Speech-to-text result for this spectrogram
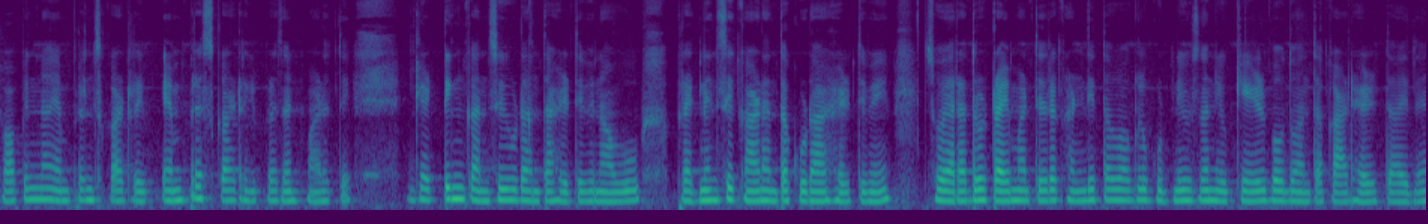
ಶಾಪಿಂಗ್ನ ಎಂಪ್ರೆನ್ಸ್ ಕಾರ್ಡ್ ರಿ ಎಂಪ್ರೆಸ್ ಕಾರ್ಡ್ ರೀಪ್ರೆಸೆಂಟ್ ಮಾಡುತ್ತೆ. ಗೆಟ್ಟಿಂಗ್ ಕನ್ಸೀವ್ಡ್ ಅಂತ ಹೇಳ್ತೀವಿ ನಾವು. ಪ್ರೆಗ್ನೆನ್ಸಿ ಕಾರ್ಡ್ ಅಂತ ಕೂಡ ಹೇಳ್ತೀವಿ. ಸೊ ಯಾರಾದರೂ ಟ್ರೈ ಮಾಡ್ತಿದ್ರೆ ಖಂಡಿತವಾಗ್ಲೂ ಗುಡ್ ನ್ಯೂಸ್ನ ನೀವು ಕೇಳ್ಬೋದು ಅಂತ ಕಾರ್ಡ್ ಹೇಳ್ತಾ ಇದೆ.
